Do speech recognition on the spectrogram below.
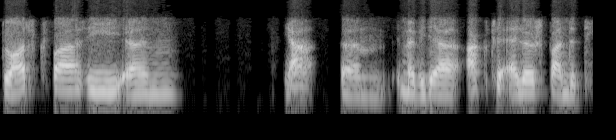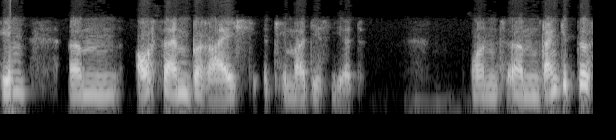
dort quasi ähm, ja, ähm, immer wieder aktuelle, spannende Themen ähm, aus seinem Bereich thematisiert. Und ähm, dann gibt es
